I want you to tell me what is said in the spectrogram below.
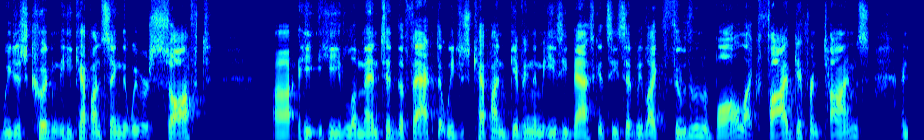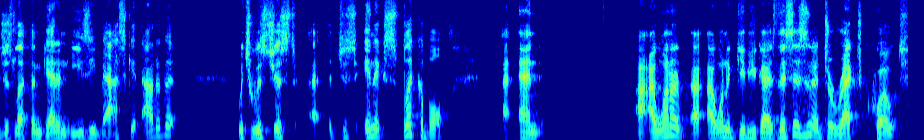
we just couldn't. He kept on saying that we were soft. Uh, he he lamented the fact that we just kept on giving them easy baskets. He said we like threw them the ball like five different times and just let them get an easy basket out of it, which was just uh, just inexplicable and I want to I want to give you guys this isn't a direct quote,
